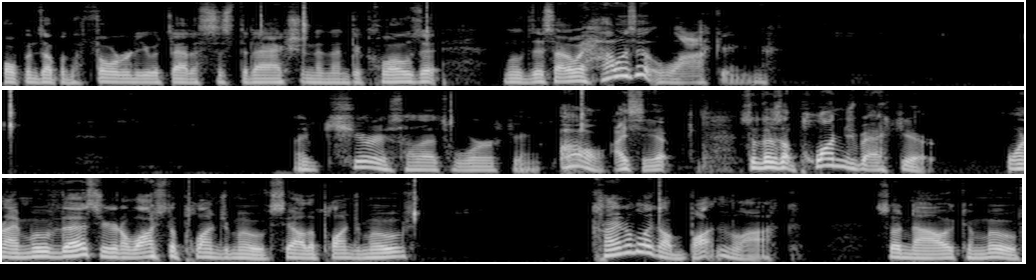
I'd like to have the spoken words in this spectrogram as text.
opens up with authority with that assisted action, and then to close it, move this out of the way. How is it locking? I'm curious how that's working. Oh, I see it. So there's a plunge back here. When I move this, you're going to watch the plunge move. See how the plunge moves? Kind of like a button lock. So now it can move.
